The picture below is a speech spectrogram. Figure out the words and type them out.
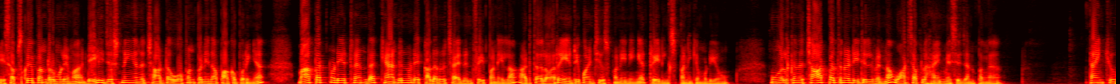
இது சப்ஸ்கிரைப் பண்ணுற மூலிமா டெய்லி ஜஸ்ட் நீங்கள் இந்த சார்ட்டை ஓப்பன் பண்ணி தான் பார்க்க போகிறீங்க மார்க்கெட்னுடைய ட்ரெண்டை கேண்டில்னுடைய கலர் வச்சு ஐடென்டிஃபை பண்ணிடலாம். அடுத்ததில் வர என்ட்ரி பாயிண்ட்ஸ் யூஸ் பண்ணி நீங்கள் ட்ரேடிங்ஸ் பண்ணிக்க முடியும். உங்களுக்கு இந்த சார்ட் பற்றின டீட்டெயில் வேணுன்னா வாட்ஸ்அப்பில் ஹைன் மெசேஜ் அனுப்புங்க. தேங்க்யூ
